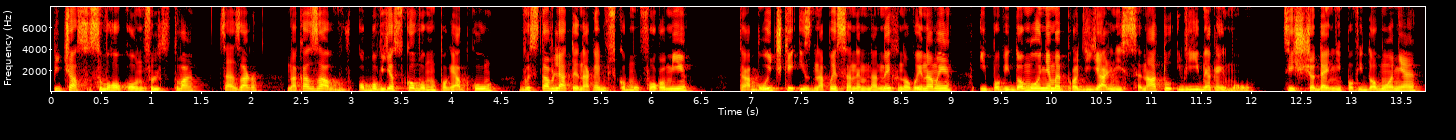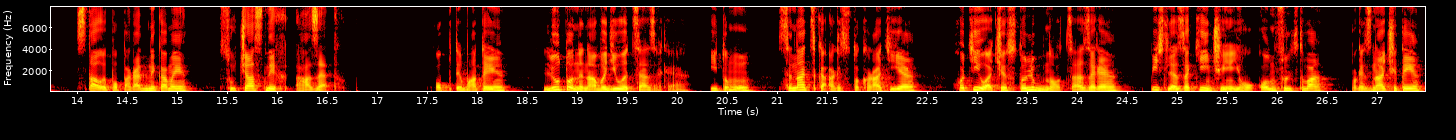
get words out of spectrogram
під час свого консульства Цезар наказав в обов'язковому порядку виставляти на римському форумі таблички із написаним на них новинами і повідомленнями про діяльність Сенату і війни Риму. Ці щоденні повідомлення стали попередниками сучасних газет. Оптимати люто ненавиділи Цезаря, і тому сенатська аристократія хотіла чистолюбного Цезаря після закінчення його консульства призначити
